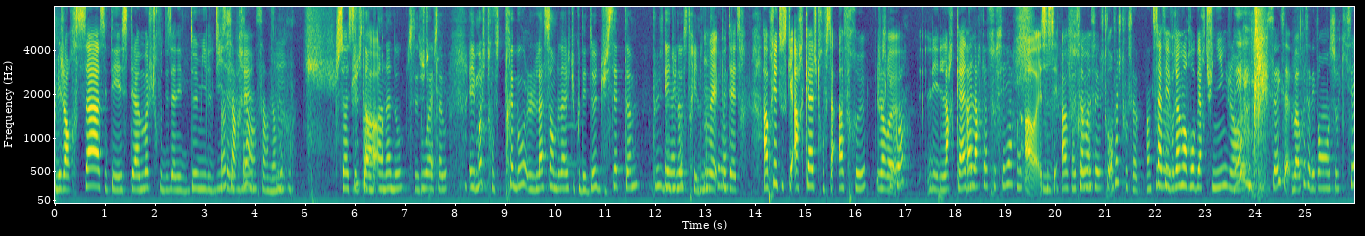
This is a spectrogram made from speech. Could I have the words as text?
Mais genre ça, c'était c'était la mode, je trouve, des années 2010 Ah, à ça peu revient, près. hein, ça revient Mm. beaucoup. Ça, c'est Juste pas... un, un anneau, je Ouais. trouve ça beau. Et moi, je trouve très beau l'assemblage du coup des deux, du septum Plus de et du nostril. Du Ouais, nostril, ouais. peut-être. Après, tout ce qui est arcade, je trouve ça affreux. Genre, euh, quoi? les l'arcade. Ah, l'arcade sourcilière. Ah ouais, ça Mm. c'est Ouais, affreux. ça, moi, c'est- je trouve, en fait, je trouve ça un peu. Ça fait vraiment Robert Tuning, genre. euh, C'est vrai que ça... bah, après, ça dépend sur qui c'est.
